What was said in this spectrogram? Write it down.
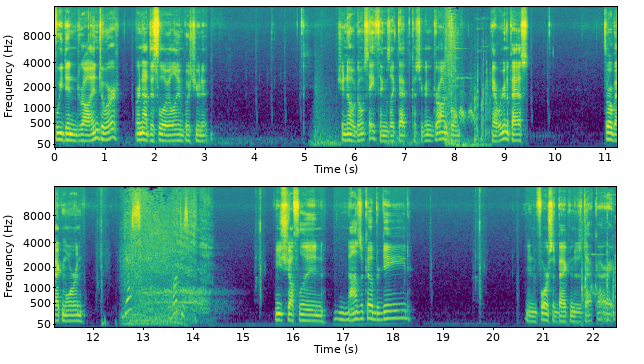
If we didn't draw into her, or not disloyal ambush unit. Should know, don't say things like that because you're going to draw into them. Yeah, we're going to pass. Throw back Morenn. Yes. What is He's shuffling Nausicaa Brigade. And forces back into his deck. Alright.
